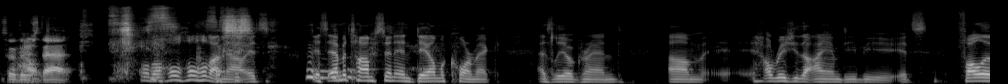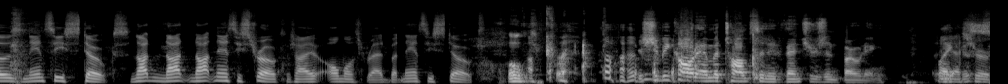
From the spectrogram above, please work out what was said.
So there's that. hold on, hold, hold, hold on now. It's it's Emma Thompson and Daryl McCormack as Leo Grande. Um, I'll read you the IMDb. It's follows Nancy Stokes, not not not Nancy Strokes, which I almost read, but Nancy Stokes. Holy crap! It should be called Emma Thompson Adventures in Boning. Like, yeah, this sure.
